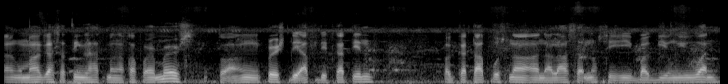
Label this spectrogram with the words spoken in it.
Ang umaga sa ating lahat mga ka-farmers. Ito ang first day update natin. Pagkatapos na nalasa no, si Bagyong Iwan.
